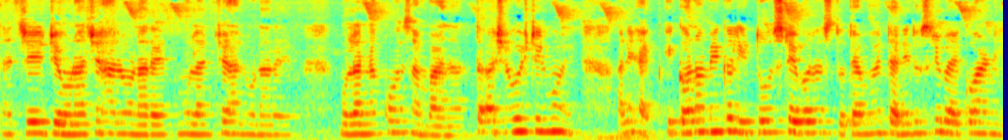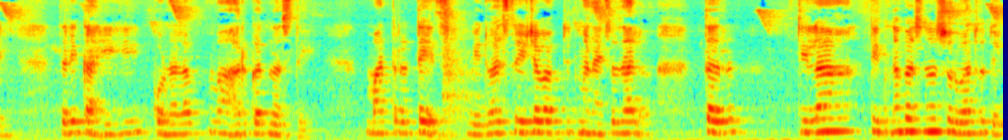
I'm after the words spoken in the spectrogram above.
त्याचे जेवणाचे हाल होणार आहेत मुलांचे हाल होणार आहेत मुलांना कोण सांभाळणार? तर अशा गोष्टींमुळे आणि ॲक इकॉनॉमिकली तो स्टेबल असतो त्यामुळे त्याने दुसरी बायको आणली तरी काहीही कोणाला हरकत नसते. मात्र तेच विधवा स्त्रीच्या बाबतीत म्हणायचं झालं तर तिला तिथनंपासून सुरुवात होते.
